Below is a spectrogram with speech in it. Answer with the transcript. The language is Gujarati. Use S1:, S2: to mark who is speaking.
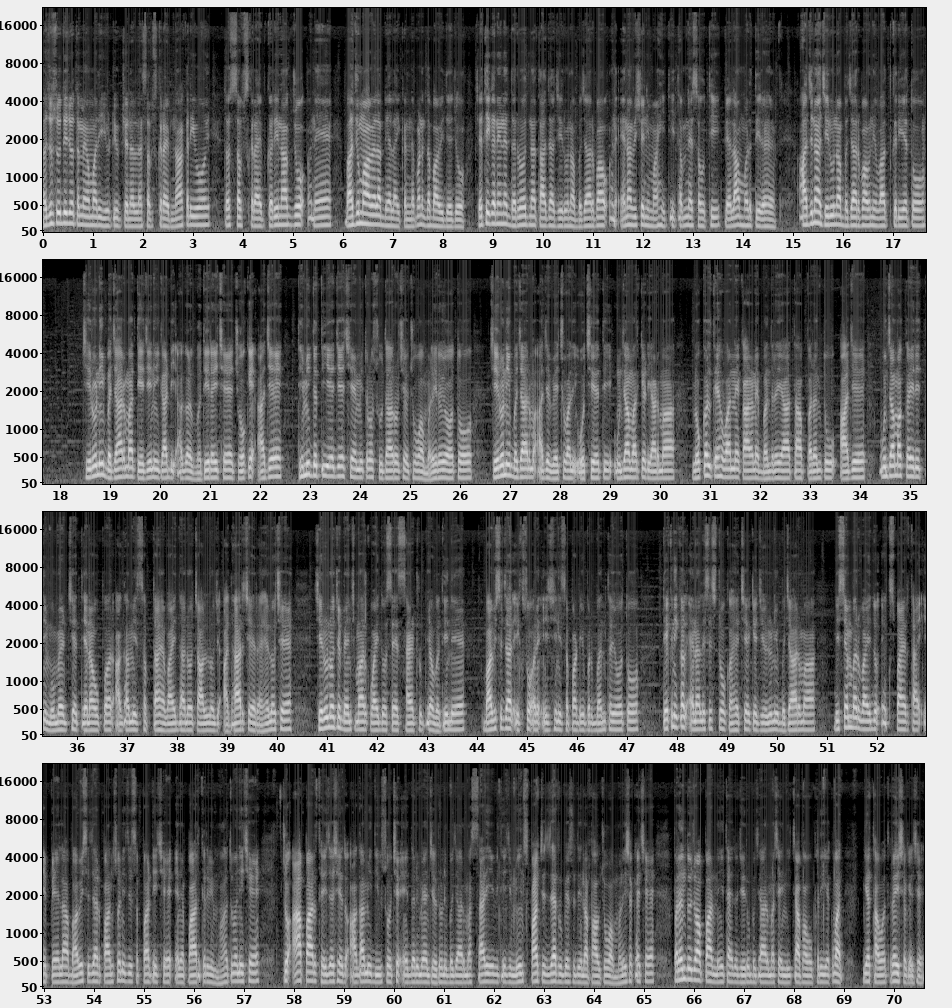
S1: હજુ સુધી જો તમે અમારી યુટ્યુબ ચેનલને સબસ્ક્રાઇબ ના કરી હોય, તો સબસ્ક્રાઇબ કરી નાખજો અને બાજુમાં આવેલા બે લાઇકનને પણ દબાવી દેજો. જેથી કરીને દરરોજના તાજા જીરુના બજાર ભાવ અને એના વિશેની માહિતી તમને સૌથી પહેલાં મળતી રહે. આજના જીરુના બજાર ભાવની વાત કરીએ તો જીરુની બજારમાં તેજીની ગાડી આગળ વધી રહી છે. જો કે આજે ધીમી ગતિએ જે છે મિત્રો સુધારો છે જોવા મળી રહ્યો હતો. જીરુની બજારમાં આજે વેચવાલી ઓછી હતી. ઊંઝા માર્કેટ યાર્ડમાં લોકલ તહેવારને કારણે બંધ રહ્યા હતા, પરંતુ આજે ઊંઝામાં કઈ રીતની મુવમેન્ટ છે તેના ઉપર આગામી સપ્તાહે વાયદાનો ચાલનો જે આધાર છે રહેલો છે. જીરુનો જે બેન્ચમાર્ક વાયદો છે, સાઠ રૂપિયા વધીને બાવીસ હજાર એકસો અને એંશીની સપાટી ઉપર બંધ થયો હતો. ટેકનિકલ એનાલિસિસ્ટો કહે છે કે જીરુની બજારમાં ડિસેમ્બર વાયદો એક્સપાયર થાય એ પહેલાં બાવીસ હજાર પાંચસોની જે સપાટી છે એને પાર કરવી મહત્ત્વની છે. જો આ પાર થઈ જશે તો આગામી દિવસો છે એ દરમિયાન જરૂરી બજારમાં સારી એવી તેજી મીન્સ પાંચ હજાર રૂપિયા સુધીના ભાવ જોવા મળી શકે છે. પરંતુ જો આ પાર નહીં થાય તો જીરુ બજારમાં છે નીચા ભાવો ફરી એકવાર યથાવત રહી શકે છે.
